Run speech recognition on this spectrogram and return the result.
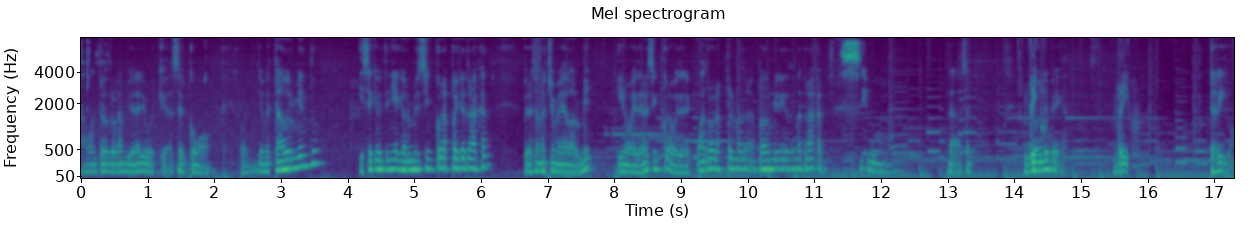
aguantar otro cambio de horario porque va a ser como Bueno, yo me estaba durmiendo y sé que me tenía que dormir 5 horas para ir a trabajar, pero esa noche me voy a dormir y no voy a tener 5 horas, voy a tener 4 horas para, irme a tra- para dormir y irme a trabajar. Sí, po. Nada, o sea, Rico, doble pega. rico. Rico.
